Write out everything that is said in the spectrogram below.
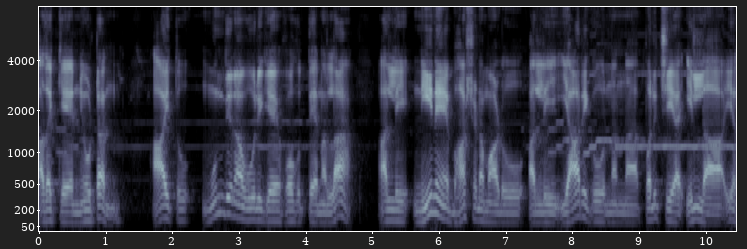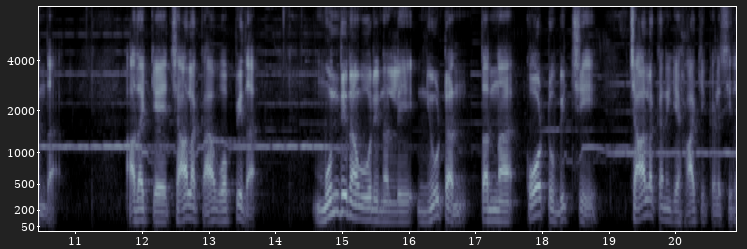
ಅದಕ್ಕೆ ನ್ಯೂಟನ್, ಆಯಿತು, ಮುಂದಿನ ಊರಿಗೆ ಹೋಗುತ್ತೇನಲ್ಲ? ಅಲ್ಲಿ ನೀನೇ ಭಾಷಣ ಮಾಡು, ಅಲ್ಲಿ ಯಾರಿಗೂ ನನ್ನ ಪರಿಚಯ ಇಲ್ಲ ಎಂದ. ಅದಕ್ಕೆ ಚಾಲಕ ಒಪ್ಪಿದ. ಮುಂದಿನ ಊರಿನಲ್ಲಿ ನ್ಯೂಟನ್ ತನ್ನ ಕೋಟು ಬಿಚ್ಚಿ ಚಾಲಕನಿಗೆ ಹಾಕಿ ಕಳಿಸಿದ.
